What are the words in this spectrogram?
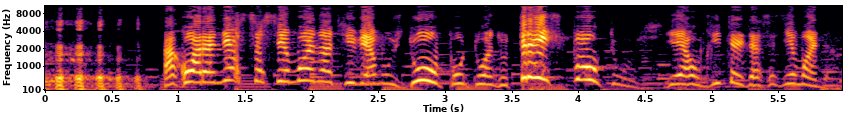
Agora, nessa semana tivemos Du pontuando 3 pontos e é o líder dessa semana.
